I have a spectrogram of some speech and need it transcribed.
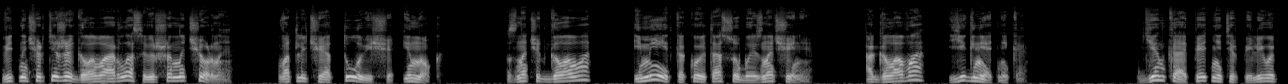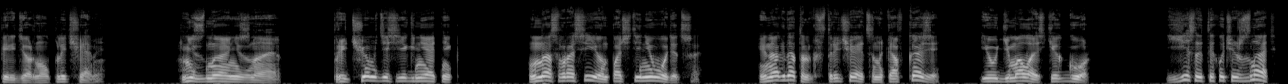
Ведь на чертеже голова орла совершенно черная, в отличие от туловища и ног значит голова имеет какое-то особое значение, а голова — ягнятника. Генка опять нетерпеливо передернул плечами. «Не знаю, не знаю. При чем здесь ягнятник? У нас в России он почти не водится. Иногда только встречается на Кавказе и у Гималайских гор. Если ты хочешь знать,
